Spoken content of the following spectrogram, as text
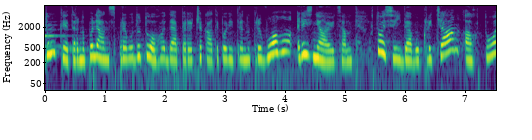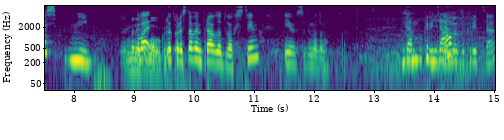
Думки тернополян з приводу того, де перечекати повітряну тривогу, різняються. Хтось йде в укриття, а хтось ні. Ми не йдемо в укриття. Використовуємо правило двох стін і сидимо вдома. Йдемо в укриття. Йдемо в укриття.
